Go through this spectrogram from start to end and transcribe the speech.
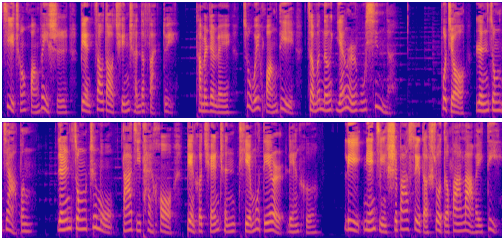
继承皇位时，便遭到群臣的反对。他们认为，作为皇帝，怎么能言而无信呢？不久，仁宗驾崩。仁宗之母妲己太后便和权臣铁木迭儿联合，立年仅十八岁的硕德巴剌为帝，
